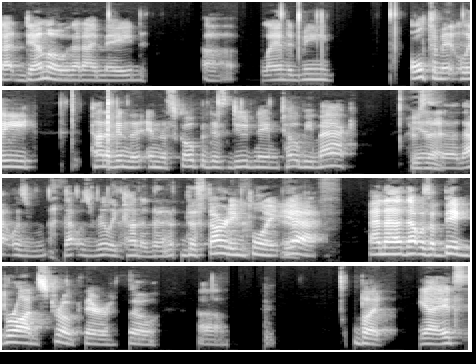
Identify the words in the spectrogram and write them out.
that demo that I made uh, landed me ultimately kind of in the in the scope of this dude named Toby Mac. Who's and, that? Uh, that was that was really kind of the the starting point. Yeah. Yeah, and uh, that was a big broad stroke there. So, uh, but yeah, it's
